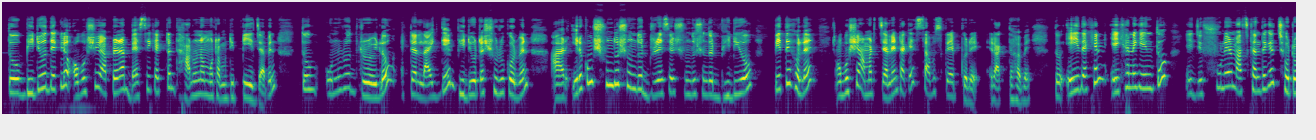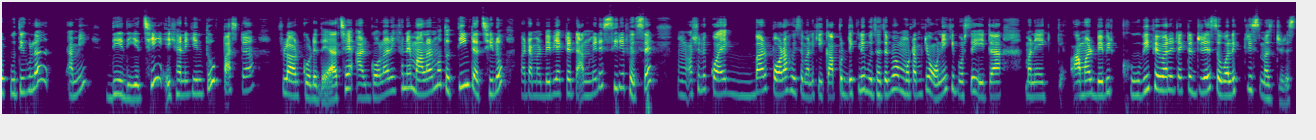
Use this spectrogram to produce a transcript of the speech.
তো ভিডিও দেখলে অবশ্যই আপনারা বেসিক একটা ধারণা মোটামুটি পেয়ে যাবেন। তো অনুরোধ রইল, একটা লাইক দিয়ে ভিডিওটা শুরু করবেন। আর এরকম সুন্দর সুন্দর ড্রেসের সুন্দর সুন্দর ভিডিও পেতে হলে অবশ্যই আমার চ্যানেলটাকে সাবস্ক্রাইব করে রাখতে হবে। তো এই দেখেন, এইখানে কিন্তু এই যে ফুলের মাঝখান থেকে ছোট পুঁতিগুলো আমি দিয়ে দিয়েছি। এখানে কিন্তু পাঁচটা ফ্লাওয়ার করে দেয়া আছে। আর গলার এখানে মালার মতো তিনটা ছিল বাট আমার বেবি একটা টান মেরে ছিঁড়ে ফেলছে। আসলে কয়েকবার পরা হয়েছে মানে কি কাপড় দেখলেই বোঝা যাবে। মোটামুটি অনেকই পরছে। এটা মানে আমার বেবির খুবই ফেভারিট একটা ড্রেস ও বলে ক্রিসমাস ড্রেস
